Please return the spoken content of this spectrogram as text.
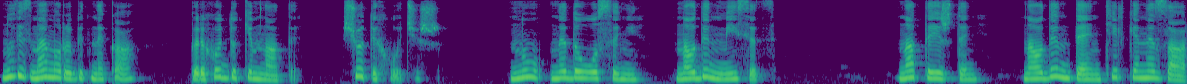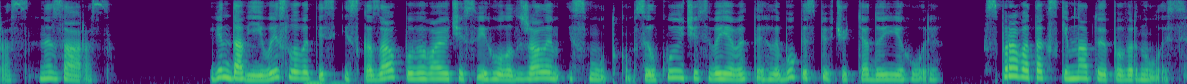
Ну, візьмемо робітника. Переходь до кімнати. Що ти хочеш? Ну, не до осені, на один місяць, на тиждень, на один день, тільки не зараз, не зараз. Він дав їй висловитись і сказав, повиваючи свій голос жалем і смутком, силкуючись виявити глибоке співчуття до її горя. Справа так з кімнатою повернулась.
